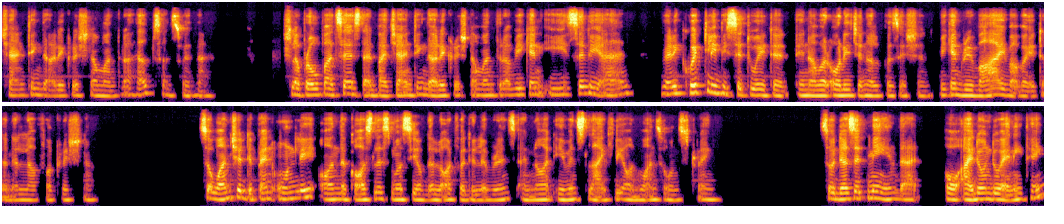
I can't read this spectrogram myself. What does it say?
chanting the Hare Krishna mantra helps us with that. Srila Prabhupada says that by chanting the Hare Krishna mantra, we can easily and very quickly be situated in our original position. We can revive our eternal love for Krishna. So one should depend only on the causeless mercy of the Lord for deliverance and not even slightly on one's own strength. So does it mean that, oh, I don't do anything?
